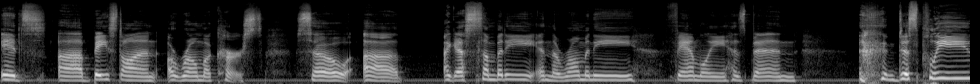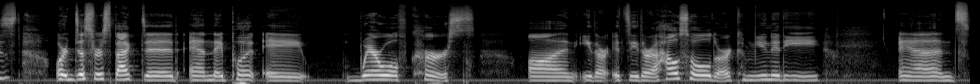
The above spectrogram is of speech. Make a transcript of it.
it's uh, based on a Roma curse. So uh, I guess somebody in the Romani family has been displeased or disrespected and they put a werewolf curse on either it's either a household or a community and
